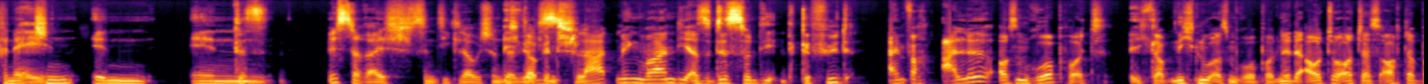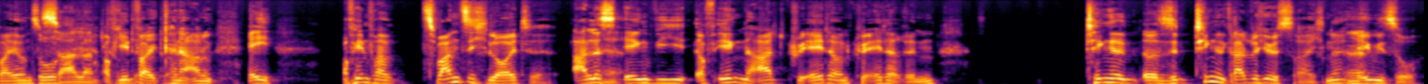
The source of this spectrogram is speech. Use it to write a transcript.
Connection in, in Das- Österreich sind die, glaube ich, unterwegs. ich glaube, in Schladming waren die, also das ist so die, gefühlt einfach alle aus dem Ruhrpott. Ich glaube nicht nur aus dem Ruhrpott, ne? Der Autootter ist auch dabei und so. Saarland auf jeden Fall, mit. keine Ahnung. Ey, auf jeden Fall 20 Leute, alles Ja. irgendwie auf irgendeine Art Creator und Creatorinnen tingeln, äh, sind tingeln gerade durch Österreich, ne? Ja. Irgendwie so.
